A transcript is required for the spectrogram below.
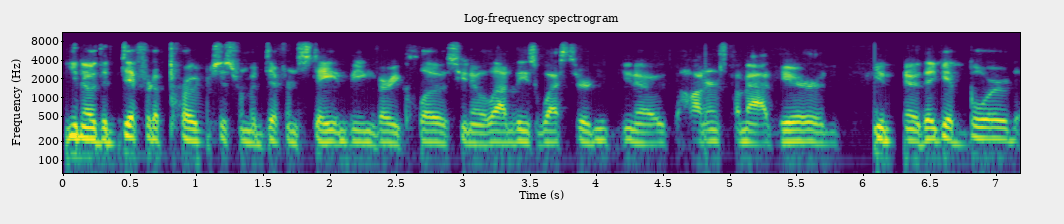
you know the different approaches from a different state and being very close. You know, a lot of these Western you know hunters come out here and you know they get bored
